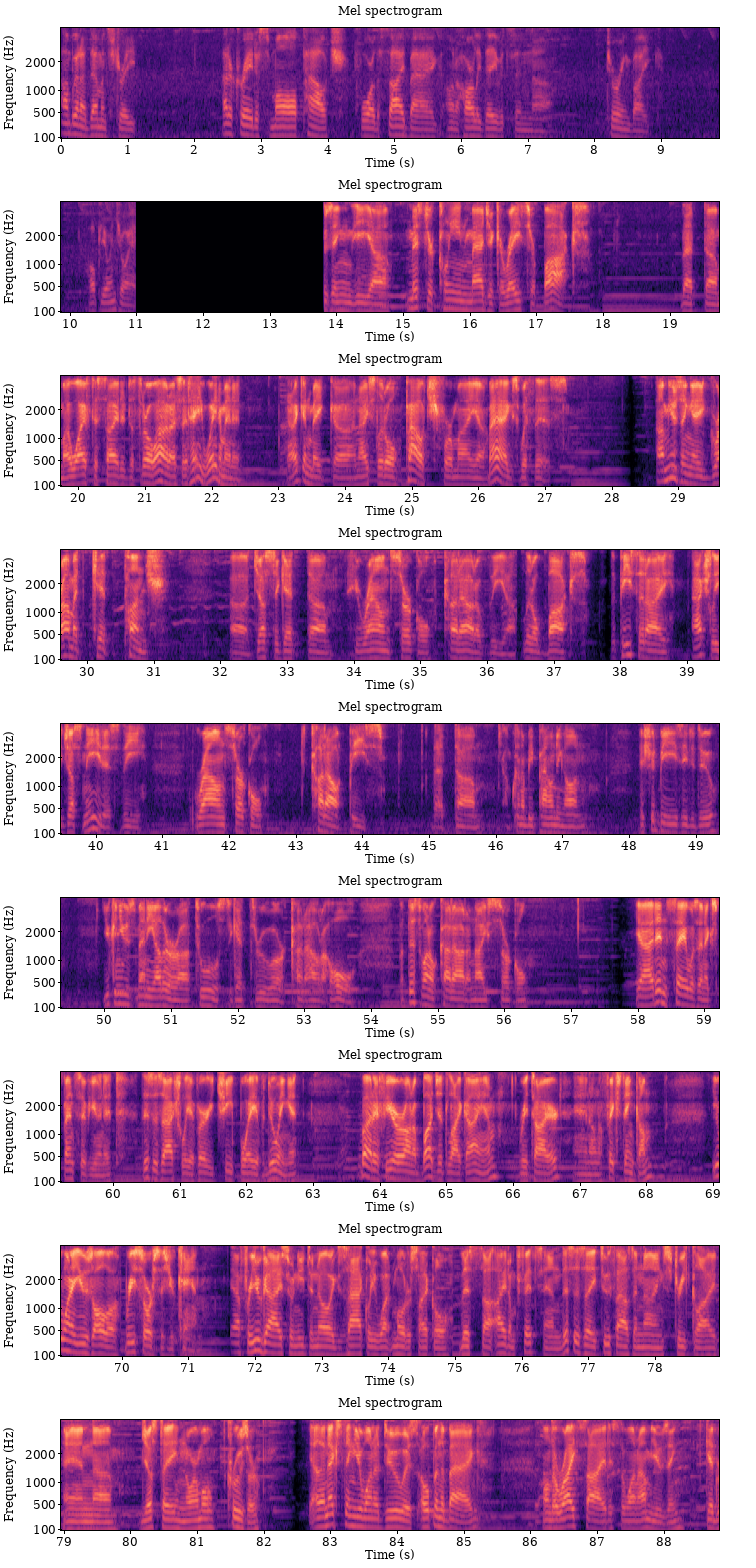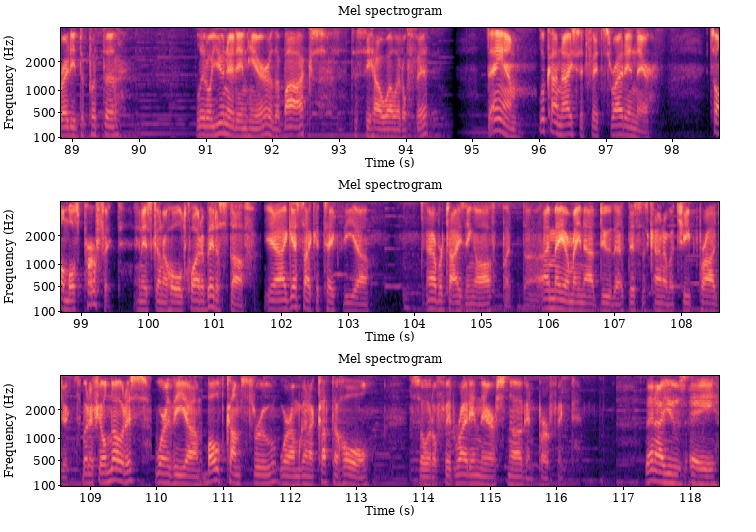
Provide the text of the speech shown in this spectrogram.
I'm going to demonstrate how to create a small pouch for the side bag on a Harley Davidson uh, touring bike. Hope you enjoy it. Using the uh, Mr. Clean Magic Eraser box that uh, my wife decided to throw out, I said, hey, wait a minute. I can make uh, a nice little pouch for my uh, bags with this. I'm using a grommet kit punch uh, just to get um, a round circle cut out of the uh, little box. The piece that I actually just need is the round circle cutout piece that um, I'm going to be pounding on. It should be easy to do. You can use many other uh, tools to get through or cut out a hole, but this one will cut out a nice circle. Yeah, I didn't say it was an expensive unit. This is actually a very cheap way of doing it. But if you're on a budget like I am, retired, and on a fixed income, you want to use all the resources you can. Yeah, for you guys who need to know exactly what motorcycle this uh, item fits in, this is a 2009 Street Glide and uh, just a normal cruiser. Yeah, the next thing you want to do is open the bag on the right side is the one I'm using. Get ready to put the little unit in here, the box, to see how well it'll fit. Damn, look how nice it fits right in there. It's almost perfect, and it's going to hold quite a bit of stuff. Yeah, I guess I could take the uh, advertising off, but uh, I may or may not do that. This is kind of a cheap project. But if you'll notice, where the uh, bolt comes through, where I'm going to cut the hole, so it'll fit right in there snug and perfect. Then I use a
